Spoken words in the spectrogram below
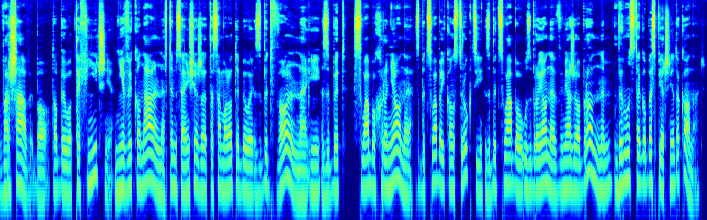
Warszawy, bo to było technicznie niewykonalne w tym sensie, że te samoloty były zbyt wolne i zbyt słabo chronione, zbyt słabej konstrukcji, zbyt słabo uzbrojone w wymiarze obronnym, by móc tego bezpiecznie dokonać.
